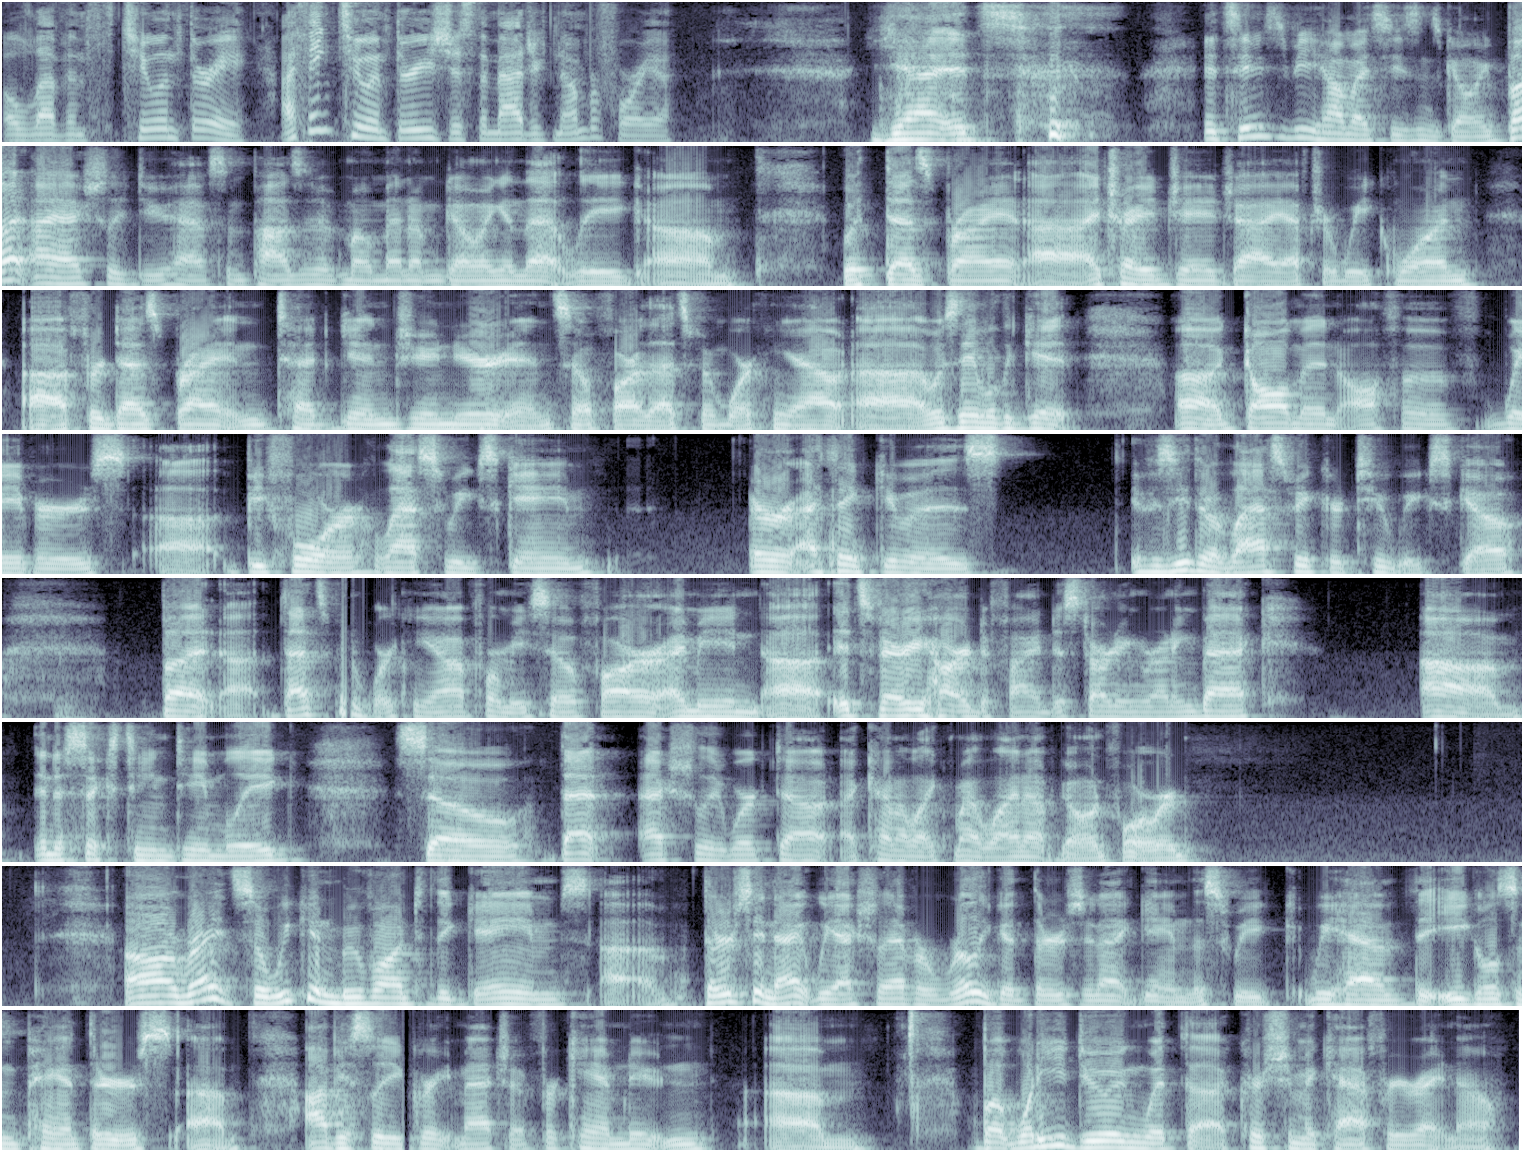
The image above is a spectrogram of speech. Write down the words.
11th, two and three. I think two and three is just the magic number for you. Yeah, it's it seems to be how my season's going, but I actually do have some positive momentum going in that league. Um, with Dez Bryant, uh, I traded JHI after week one uh, for Dez Bryant and Ted Ginn Jr., and so far that's been working out. Uh, I was able to get uh, Gallman off of waivers uh, before last week's game, or I think it was it was either last week or two weeks ago but uh, that's been working out for me so far. I mean, uh, it's very hard to find a starting running back um, in a 16 team league. So that actually worked out. I kind of like my lineup going forward. All right, so we can move on to the games. Uh, Thursday night, we actually have a really good Thursday night game this week. We have the Eagles and Panthers. Um, obviously, a great matchup for Cam Newton. Um, but what are you doing with uh, Christian McCaffrey right now?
